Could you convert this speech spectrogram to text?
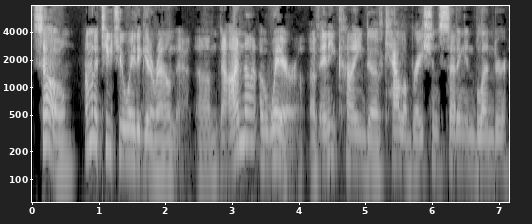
so I'm going to teach you a way to get around that. Um, now I'm not aware of any kind of calibration setting in Blender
